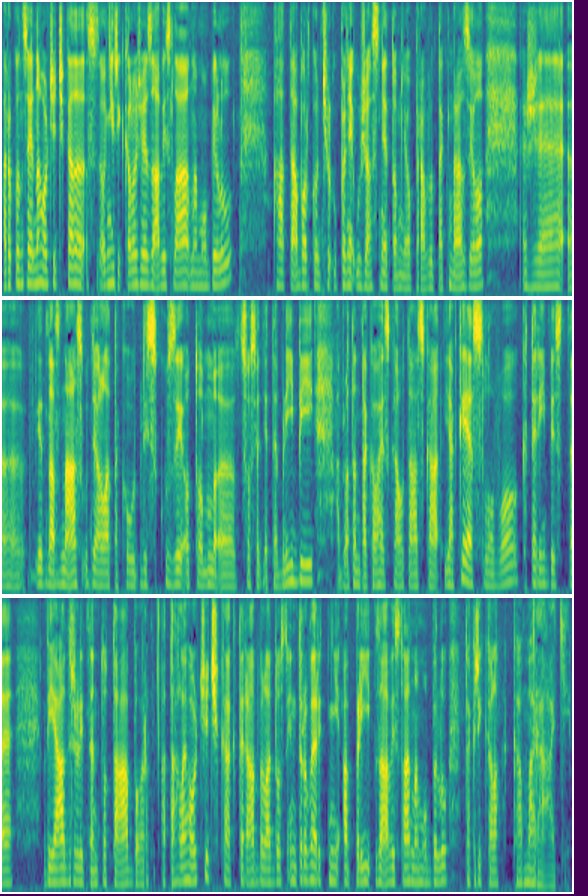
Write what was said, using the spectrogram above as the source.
A dokonce jedna holčička, oni říkalo, že je závislá na mobilu a tábor končil úplně úžasně, to mě opravdu tak mrazilo, že eh, jedna z nás udělala takovou diskuzi o tom, eh, co se dětem líbí a byla tam taková hezká otázka, jaké je slovo, kterým byste vyjádřili tento tábor. A tahle holčička, která byla dost introvertní a prý závislá na mobilu, tak říkala kamarádi.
